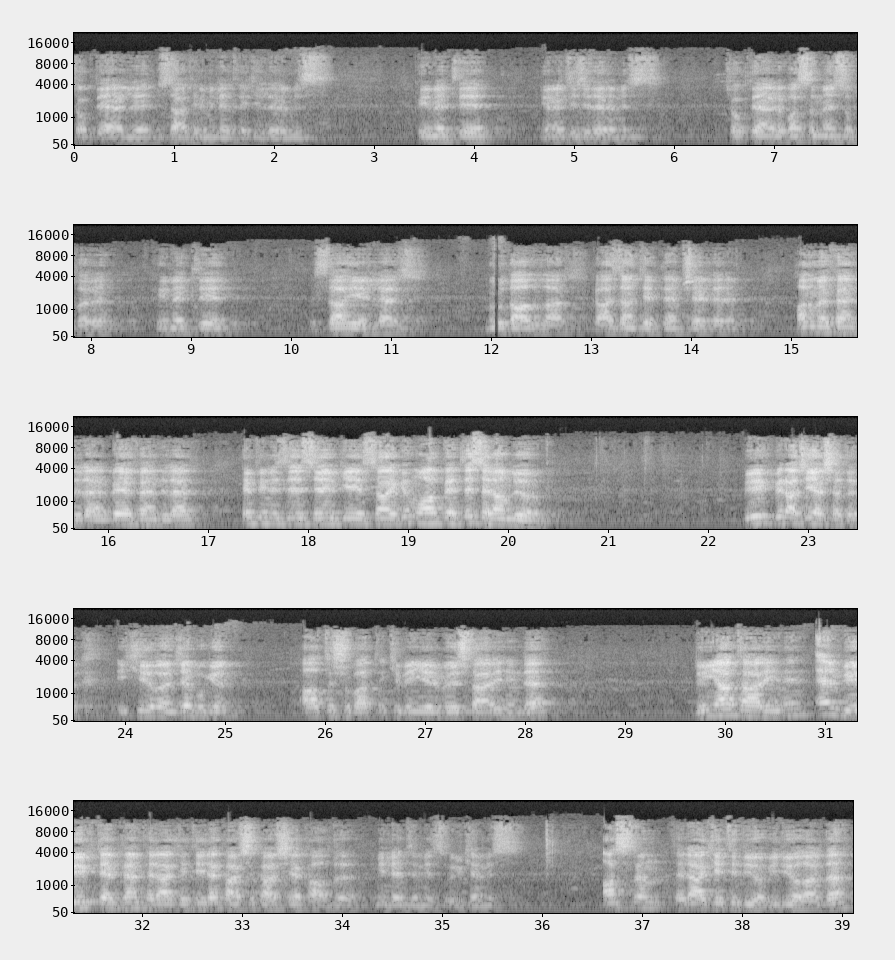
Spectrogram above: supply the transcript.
Çok değerli misafir milletvekillerimiz, kıymetli yöneticilerimiz, çok değerli basın mensupları, kıymetli İslahiyeliler, Nurdağlılar, Gaziantep'li hemşerilerim, hanımefendiler, beyefendiler, hepinizi sevgi, saygı, muhabbetle selamlıyorum. Büyük bir acı yaşadık. iki yıl önce bugün 6 Şubat 2023 tarihinde dünya tarihinin en büyük deprem felaketiyle karşı karşıya kaldı milletimiz, ülkemiz. Asrın felaketi diyor videolarda.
